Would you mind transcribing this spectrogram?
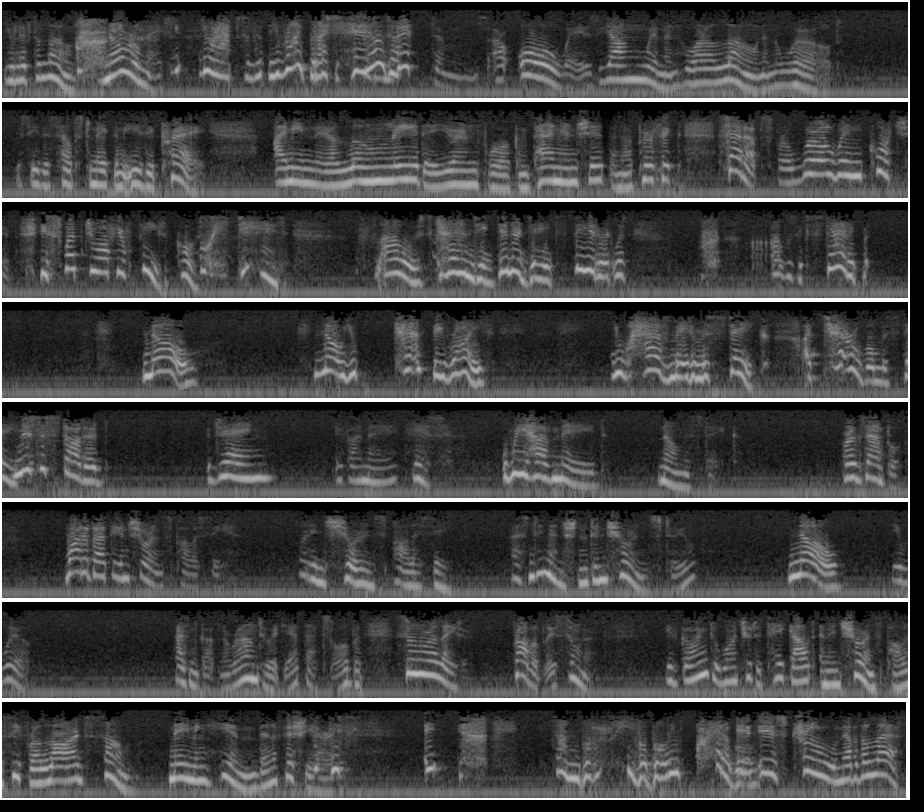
You lived alone. no roommates. You, you're absolutely right, but I still don't... victims are always young women who are alone in the world. You see, this helps to make them easy prey. I mean, they're lonely, they yearn for companionship, and are perfect setups for a whirlwind courtship. He swept you off your feet, of course. Oh, he did. Flowers, candy, dinner dates, theater. It was. I was ecstatic, but. No. No, you can't be right. You have made a mistake. A terrible mistake. Mrs. Stoddard, Jane, if I may. Yes. We have made no mistake. For example, what about the insurance policy? What insurance policy? Hasn't he mentioned insurance to you? No. He will. Hasn't gotten around to it yet, that's all, but sooner or later, probably sooner, he's going to want you to take out an insurance policy for a large sum, naming him beneficiary. But this, it, unbelievable, incredible. It is true, nevertheless.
